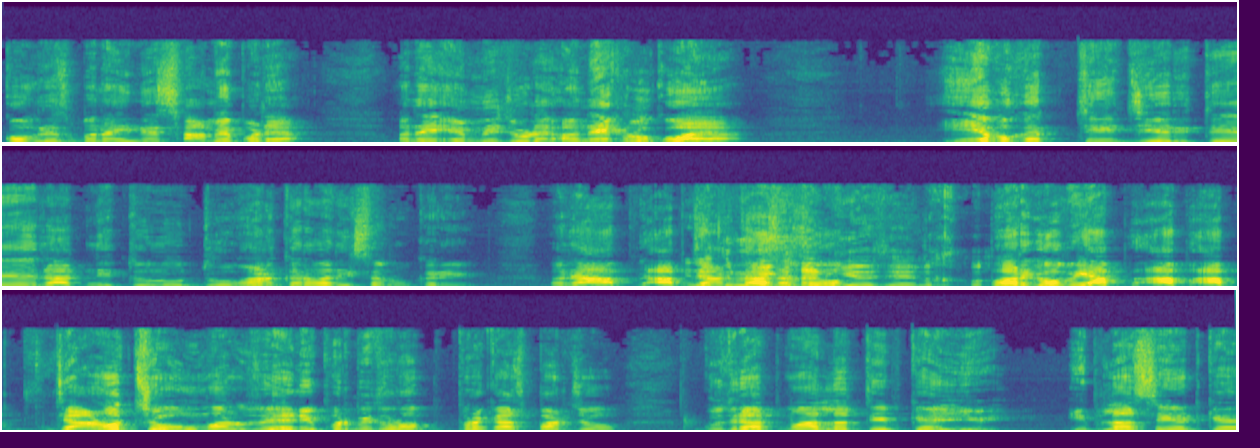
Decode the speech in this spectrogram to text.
કોંગ્રેસ બનાવીને સામે પડ્યા અને એમની જોડે અનેક લોકો આવ્યા એ વખતથી જે રીતે રાજનીતિનું ધોવાણ કરવાની શરૂ કરી અને આપ આપ જાણતા હશો. ભાર્ગવભાઈ આપ આપ આપ જાણો જ છો હું માનું છું એની પર બી થોડો પ્રકાશ પાડજો. ગુજરાતમાં લતીફ કે ઇબલા શેઠ કે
